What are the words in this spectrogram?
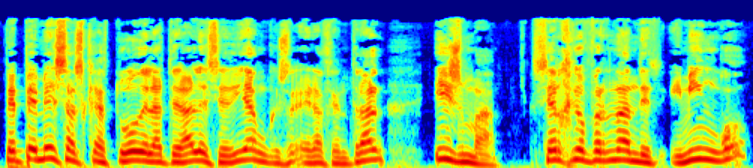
Pepe Mesas, que actuó de lateral ese día, aunque era central, Isma, Sergio Fernández y Mingo.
